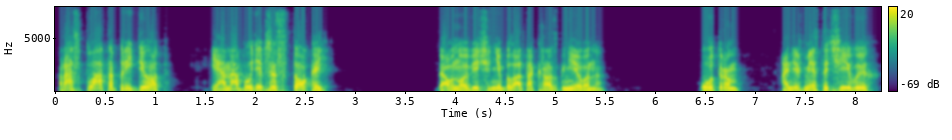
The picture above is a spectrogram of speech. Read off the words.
«Расплата придет!» и она будет жестокой. Давно Вичи не была так разгневана. Утром они вместо чаевых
